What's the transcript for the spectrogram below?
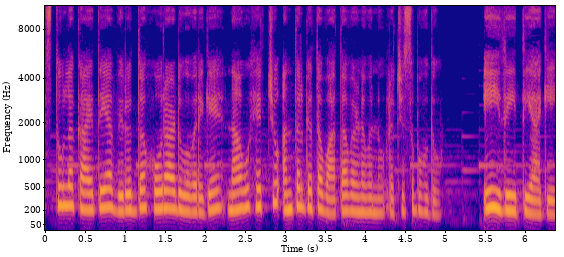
ಸ್ಥೂಲಕಾಯತೆಯ ವಿರುದ್ಧ ಹೋರಾಡುವವರಿಗೆ ನಾವು ಹೆಚ್ಚು ಅಂತರ್ಗತ ವಾತಾವರಣವನ್ನು ರಚಿಸಬಹುದು. ಈ ರೀತಿಯಾಗಿ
